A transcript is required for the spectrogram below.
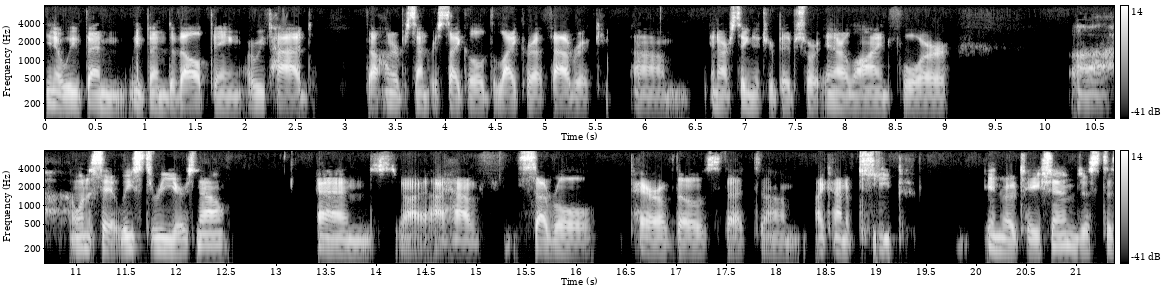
you know, we've been we've been developing or we've had the 100% recycled lycra fabric um, in our signature bib short in our line for uh, I want to say at least three years now, and I, I have several pair of those that um, I kind of keep in rotation just to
